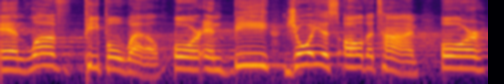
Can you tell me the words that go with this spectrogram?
and love people well, or and be joyous all the time, or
